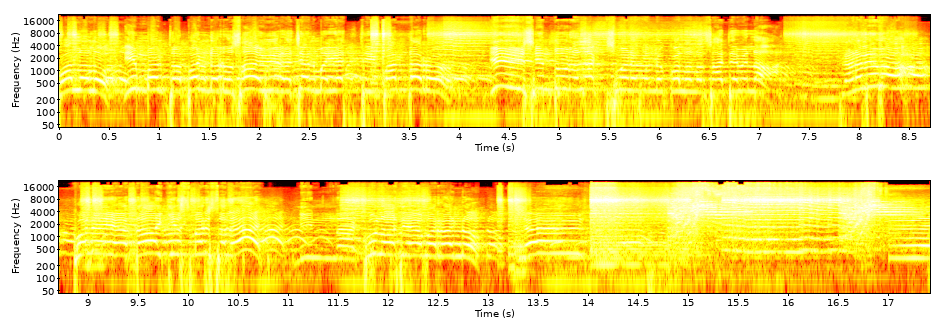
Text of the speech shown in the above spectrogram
ಕೊಲ್ಲಲು ನಿಮ್ಮಂತ ಬಂದರು ಸಾವಿರ ಜನ್ಮ ಎತ್ತಿ ಬಂದರು. ಈ ಸಿಂಧೂರ ಲಕ್ಷ್ಮಣರನ್ನು ಕೊಲ್ಲಲು ಸಾಧ್ಯವಿಲ್ಲ. ಕೊನೆಯ ಕೊನೆಯದಾಗಿ ಸ್ಮರಿಸಲೇ ನಿನ್ನ ಕುಲದೇವರನ್ನು. ಜೈ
